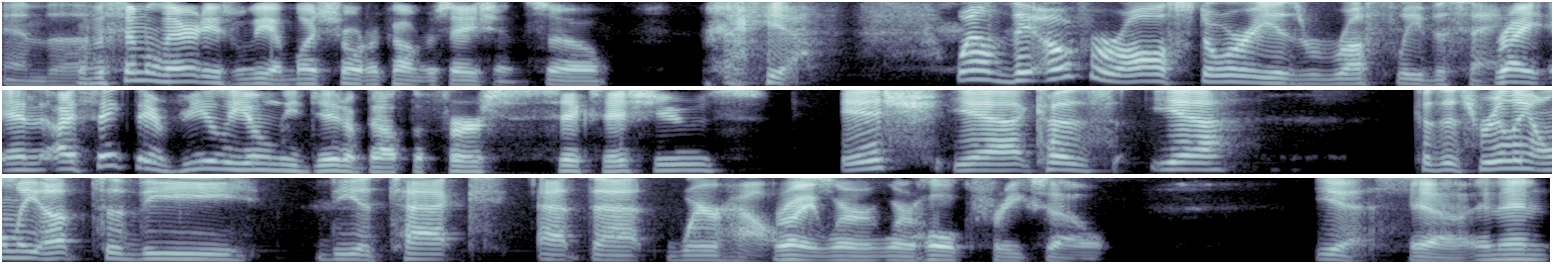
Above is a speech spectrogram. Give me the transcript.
and the? Well, the similarities will be a much shorter conversation. So. yeah. Well, the overall story is roughly the same. Right, and I think they really only did about the first 6 issues. Ish, yeah, cuz yeah, cuz it's really only up to the the attack at that warehouse. Right, where where Hulk freaks out. Yes. Yeah, and then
